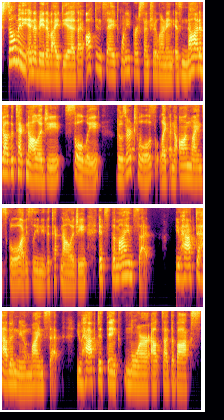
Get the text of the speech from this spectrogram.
so many innovative ideas. I often say 21st century learning is not about the technology solely, those are tools like an online school. Obviously, you need the technology. It's the mindset. You have to have a new mindset. You have to think more outside the box,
